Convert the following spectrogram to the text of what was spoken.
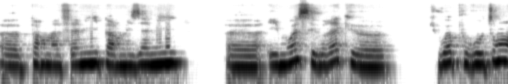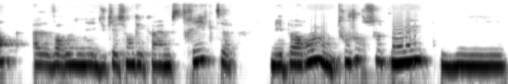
euh, par ma famille, par mes amis. Euh, et moi, c'est vrai que tu vois, pour autant avoir une éducation qui est quand même stricte, mes parents m'ont toujours soutenu. Ils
